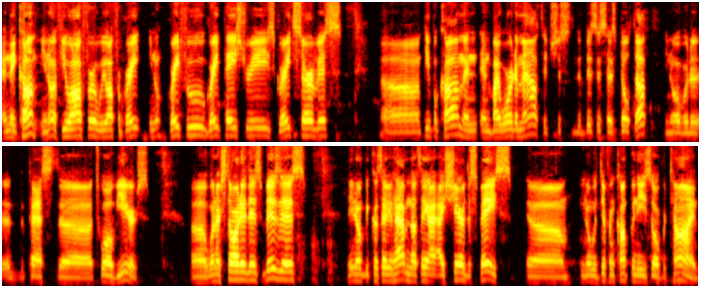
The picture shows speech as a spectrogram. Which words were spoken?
and they come, you know, if you offer, we offer great, you know, great food, great pastries, great service. Uh, people come and, and by word of mouth, it's just the business has built up, you know, over the, the past uh, 12 years. Uh, when I started this business, you know, because I didn't have nothing, I, I shared the space, um, you know, with different companies over time.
